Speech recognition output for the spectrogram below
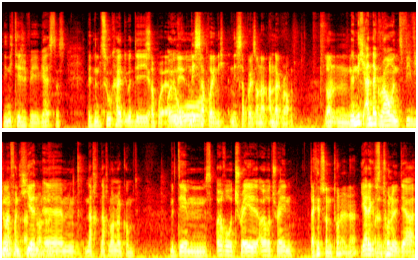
nee, nicht TGW, wie heißt das? Mit einem Zug halt über die Subway, äh, Euro... nee, nicht Subway, nicht, nicht Subway, sondern Underground. London, Ne, nicht Underground, wie, wie man von London, hier ähm, nach, nach London kommt. Mit dem Euro Trail, Euro Train. Da gibt es so einen Tunnel, ne? Ja, da gibt es einen so. Tunnel, der,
